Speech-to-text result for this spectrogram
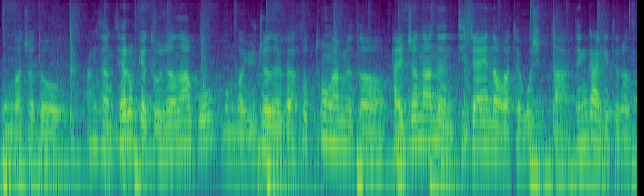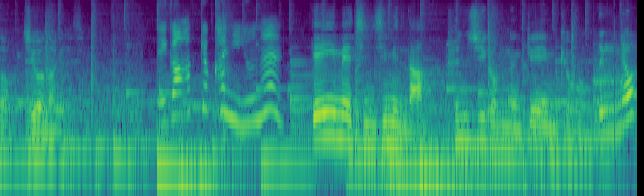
뭔가 저도 항상 새롭게 도전하고 뭔가 유저들과 소통하면서 발전하는 디자이너가 되고 싶다 생각이 들어서 지원하게 됐습니다 내가 합격한 이유는 게임에 진심인 나. 편식 없는 게임 경험 능력?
